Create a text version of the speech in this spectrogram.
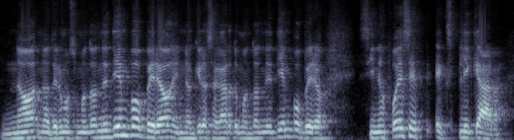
no, no tenemos un montón de tiempo, pero, y no quiero sacarte un montón de tiempo, pero si nos puedes explicar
